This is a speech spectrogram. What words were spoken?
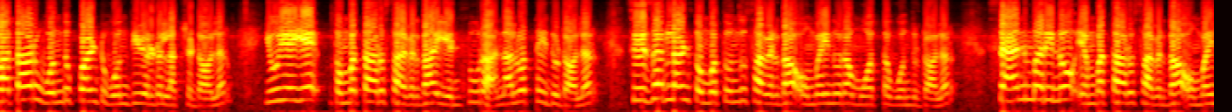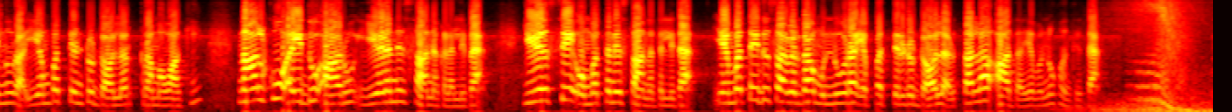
ಕತಾರ್ ಒಂದು ಪಾಯಿಂಟ್ ಒಂದು ಎರಡು ಲಕ್ಷ ಡಾಲರ್, ಯುಎಎ ತೊಂಬತ್ತಾರು ಸಾವಿರದ ಎಂಟುನೂರ ನಲವತ್ತೈದು ಡಾಲರ್, ಸ್ವಿಟ್ಜರ್ಲೆಂಡ್ ತೊಂಬತ್ತೊಂದು ಸಾವಿರದ ಒಂಬೈನೂರ ಮೂವತ್ತ ಒಂದು ಡಾಲರ್ ಸ್ಯಾನ್ ಮರಿನೋ ಎಂಬತ್ತಾರು ಸಾವಿರದ ಒಂಬೈನೂರ ಎಂಬತ್ತೆಂಟು ಡಾಲರ್ ಕ್ರಮವಾಗಿ ನಾಲ್ಕು, ಐದು, ಆರು, ಏಳನೇ ಸ್ಥಾನಗಳಲ್ಲಿವೆ. ಯುಎಸ್ಎ ಒಂಬತ್ತನೇ ಸ್ಥಾನದಲ್ಲಿದೆ. ಎಂಬತ್ತೈದು ಸಾವಿರದ ಮುನ್ನೂರ ಎಪ್ಪತ್ತೆರಡು ಡಾಲರ್ ತಲಾ ಆದಾಯವನ್ನು ಹೊಂದಿದೆ.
